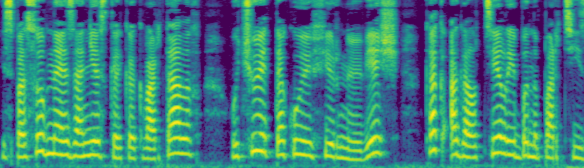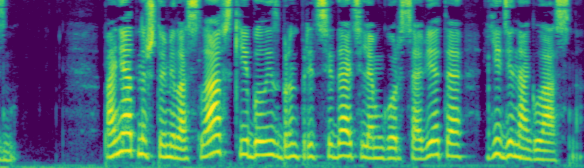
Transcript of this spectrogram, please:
и способная за несколько кварталов учуять такую эфирную вещь, как оголтелый бонапартизм. Понятно, что Милославский был избран председателем горсовета единогласно.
